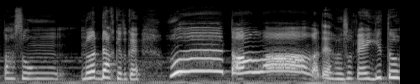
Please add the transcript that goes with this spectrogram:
langsung meledak gitu kayak wah tolong katanya langsung kayak gitu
